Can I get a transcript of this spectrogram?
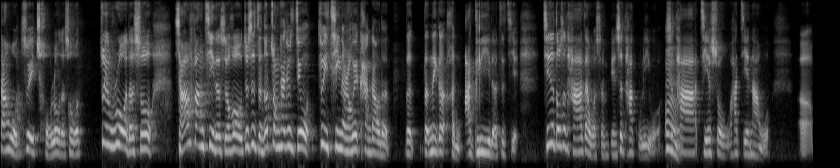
当我最丑陋的时候，我最弱的时候，想要放弃的时候，就是整个状态就是只有最亲的人会看到的的的那个很 ugly 的自己。其实都是他在我身边，是他鼓励我，嗯是他接受我，他接纳我。呃，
